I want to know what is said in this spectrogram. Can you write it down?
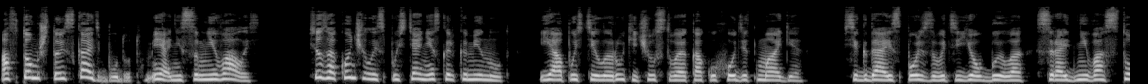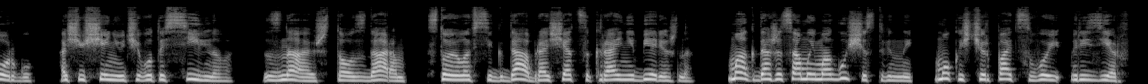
А в том, что искать будут, я не сомневалась. Все закончилось спустя несколько минут. Я опустила руки, чувствуя, как уходит магия. Всегда использовать ее было сродни восторгу, ощущению чего-то сильного. Знаю, что с даром стоило всегда обращаться крайне бережно. Маг, даже самый могущественный, мог исчерпать свой резерв.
